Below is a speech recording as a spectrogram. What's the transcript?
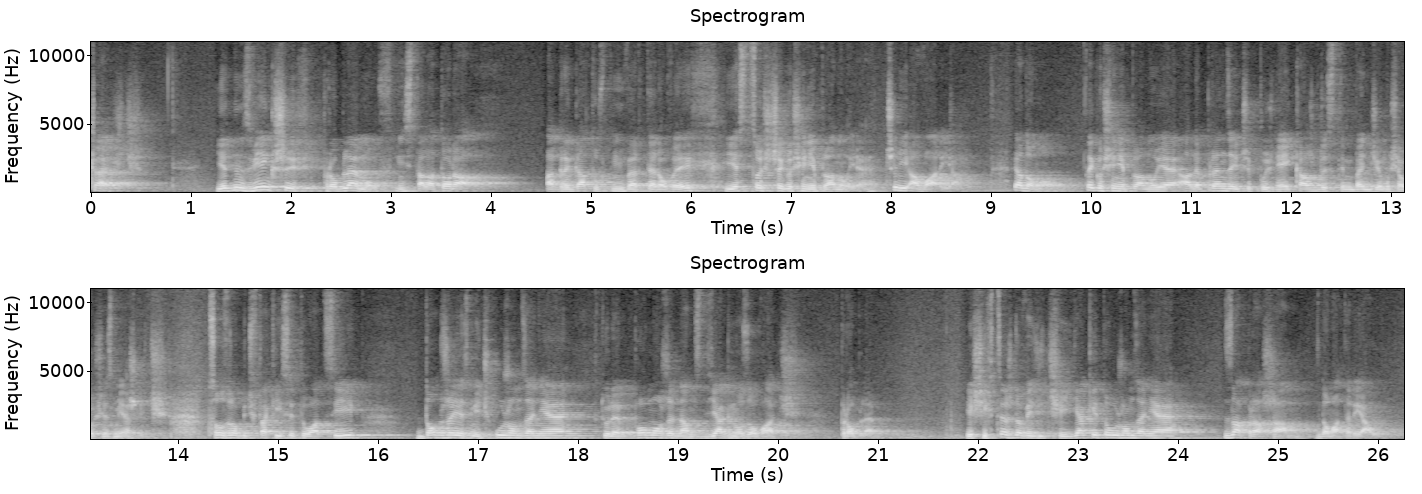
Cześć! Jednym z większych problemów instalatora agregatów inwerterowych jest coś, czego się nie planuje, czyli awaria. Wiadomo, tego się nie planuje, ale prędzej czy później każdy z tym będzie musiał się zmierzyć. Co zrobić w takiej sytuacji? Dobrze jest mieć urządzenie, które pomoże nam zdiagnozować problem. Jeśli chcesz dowiedzieć się, jakie to urządzenie, zapraszam do materiału.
